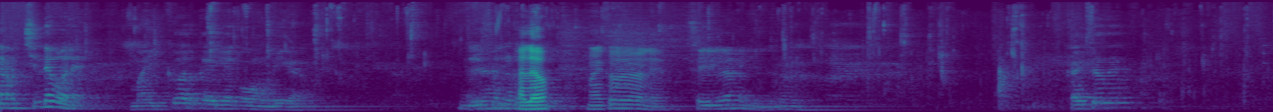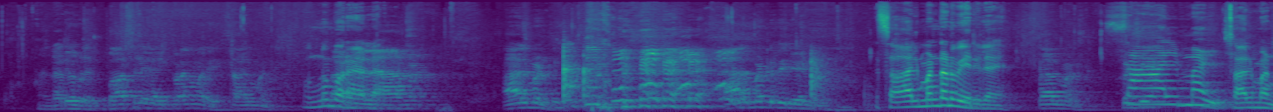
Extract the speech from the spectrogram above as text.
ഇറച്ചിന്റെ പോലെ. ഹലോ ഒന്നും പറയാനല്ല. സാൽമണ്ടാണ് പേരില്ലേ? സാൽമൺ. സാൽമൺ.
